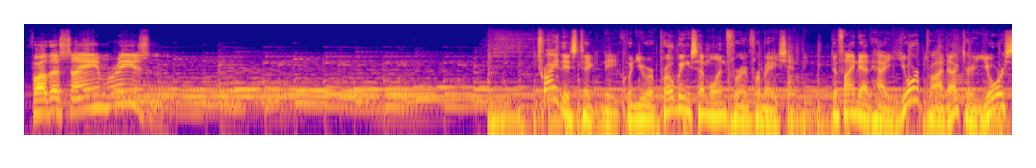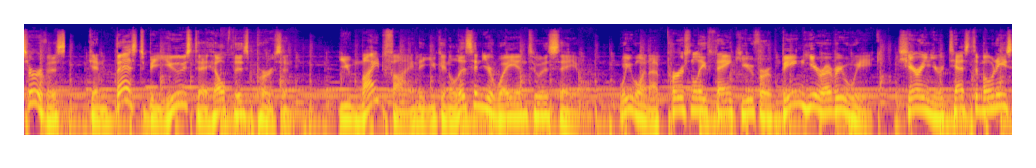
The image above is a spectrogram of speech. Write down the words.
for the same reason. Try this technique when you are probing someone for information to find out how your product or your service can best be used to help this person. You might find that you can listen your way into a sale. We want to personally thank you for being here every week, sharing your testimonies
